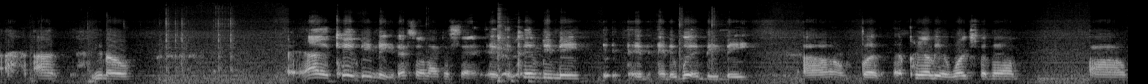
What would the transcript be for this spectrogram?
I, I, you know, I, it couldn't be me. That's all I can say. It, it couldn't be me, and, and it wouldn't be me. Um, but apparently, it works for them. Um,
